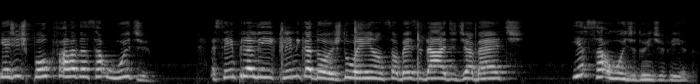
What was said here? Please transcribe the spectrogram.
e a gente pouco fala da saúde. É sempre ali, clínica 2, doença, obesidade, diabetes. E a saúde do indivíduo?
